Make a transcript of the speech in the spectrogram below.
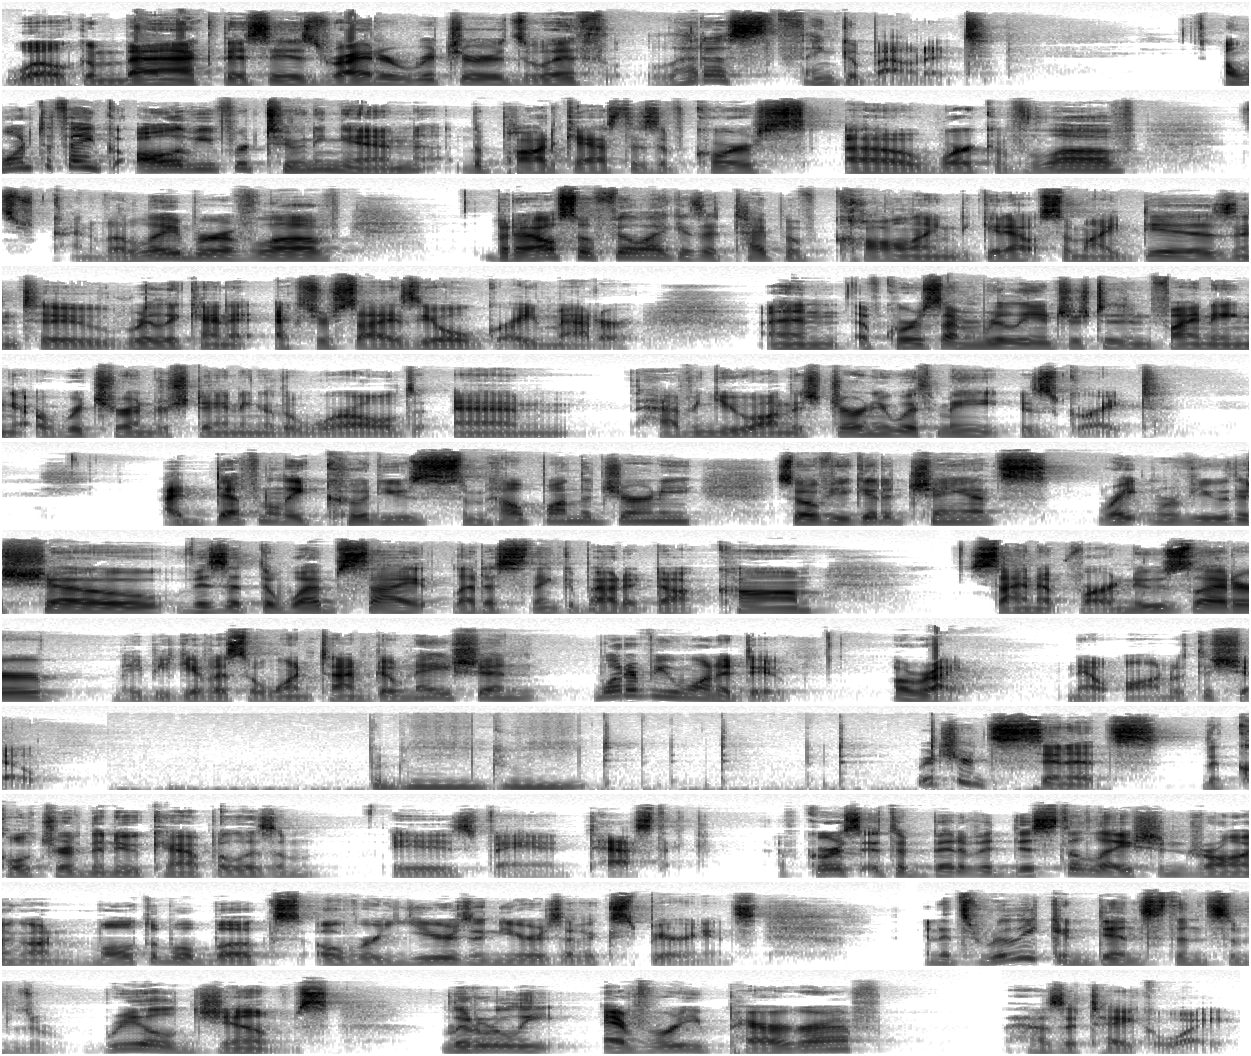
Welcome back. This is Ryder Richards with Let Us Think About It. I want to thank all of you for tuning in. The podcast is, of course, a work of love, it's kind of a labor of love, but I also feel like it's a type of calling to get out some ideas and to really kind of exercise the old gray matter. And of course, I'm really interested in finding a richer understanding of the world, and having you on this journey with me is great. I definitely could use some help on the journey. So if you get a chance, rate and review the show, visit the website, letusthinkaboutit.com, sign up for our newsletter, maybe give us a one time donation, whatever you want to do. All right, now on with the show. Richard Sennett's The Culture of the New Capitalism is fantastic. Of course, it's a bit of a distillation drawing on multiple books over years and years of experience. And it's really condensed in some real gems Literally every paragraph has a takeaway.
